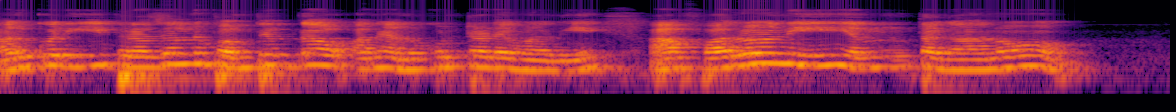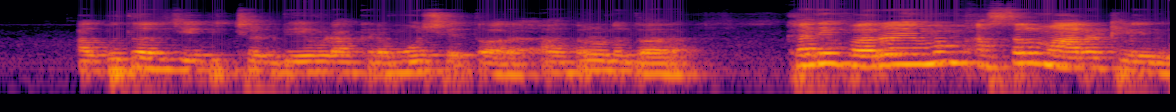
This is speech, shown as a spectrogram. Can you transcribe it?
అనుకొని ఈ ప్రజలను పంపిద్దాం అని అనుకుంటాడేమోనని ఆ ఫరోని ఎంతగానో అద్భుతాలు చేపించాడు దేవుడు అక్కడ మోసే ద్వారా ఫరోని ద్వారా. కానీ ఫరో ఏమో అస్సలు మారట్లేదు.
